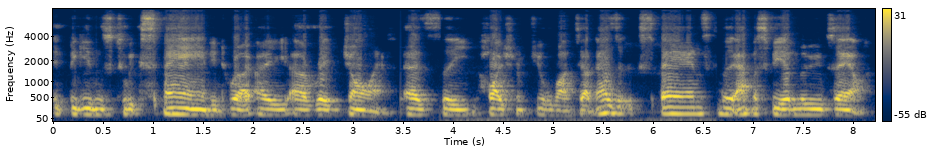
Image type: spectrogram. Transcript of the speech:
it begins to expand into a, a, a red giant as the hydrogen fuel runs out. And as it expands, the atmosphere moves out.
